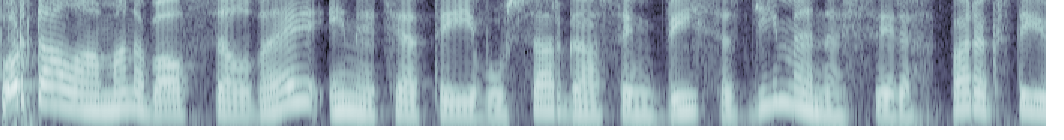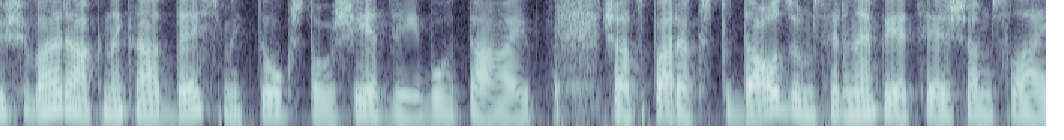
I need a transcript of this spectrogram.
Portālā Mana balss LV iniciatīvu Sargāsim visas ģimenes ir parakstījuši vairāk nekā desmit tūkstoši iedzīvotāju. Šāds parakstu daudzums ir nepieciešams, lai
